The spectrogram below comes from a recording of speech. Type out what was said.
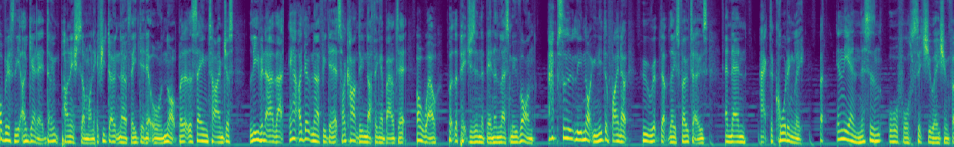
Obviously, I get it. Don't punish someone if you don't know if they did it or not, but at the same time, just leaving it at that. Yeah, I don't know if he did it, so I can't do nothing about it. Oh well, put the pictures in the bin and let's move on. Absolutely not. You need to find out who ripped up those photos and then act accordingly. But in the end, this is an awful situation for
